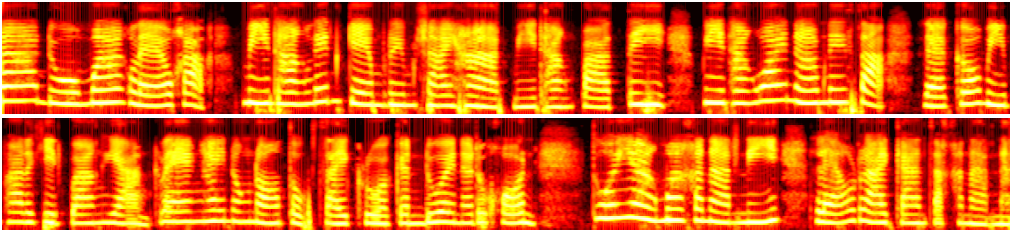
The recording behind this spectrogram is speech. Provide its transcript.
น่าดูมากแล้วค่ะ มีทั้งเล่นเกมริมชายหาด มีทั้งปาร์ตี้ มีทั้งว่ายน้ำในสระและก็มีภารกิจบางอย่างแกล้งให้น้องๆตกใจกลัวกันด้วยนะทุกคน ตัวอย่างมาขนาดนี้ แล้วรายการจะขนาดไหน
